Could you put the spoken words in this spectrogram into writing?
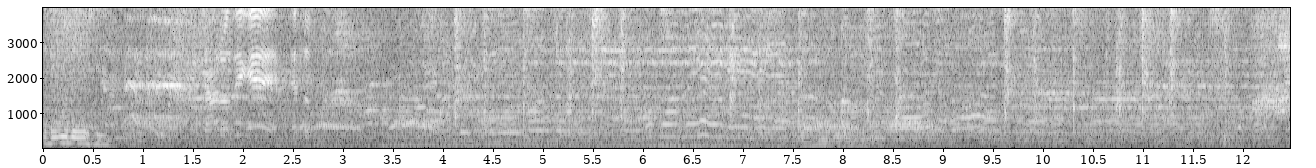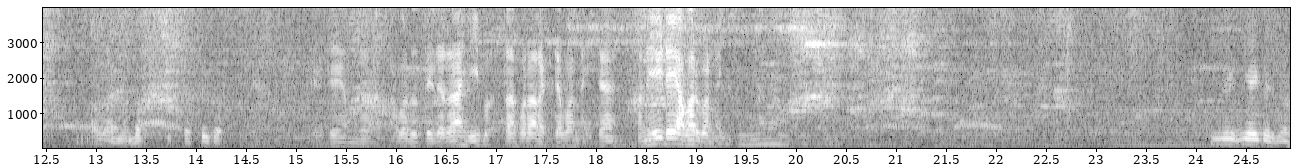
এটা মনে বেশি এটাই আমরা আপাতত এটা রাহি, তারপর আর একটা বানাই হ্যাঁ? মানে এইটাই আবার বানাই। নিয়ে কই দাও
